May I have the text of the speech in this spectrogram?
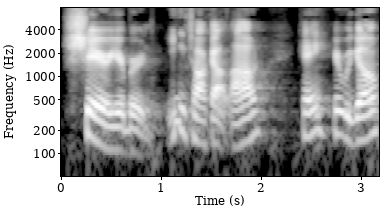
share your burden. You can talk out loud. Okay, here we go.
